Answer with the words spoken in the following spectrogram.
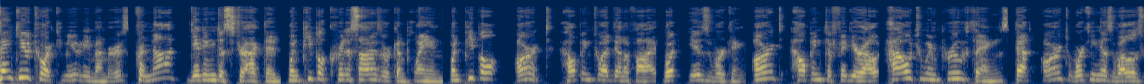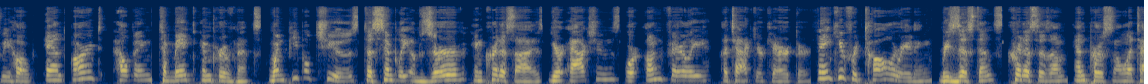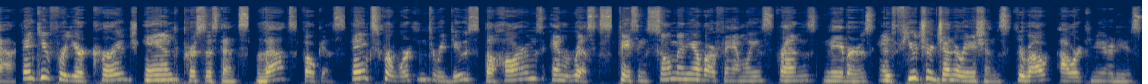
Thank you to our community members for not getting distracted when people criticize or complain, when people aren't helping to identify what is working, aren't helping to figure out how to improve things that aren't working as well as we hope, and aren't helping to make improvements. When people choose to simply observe and criticize your actions or unfairly attack your character. Thank you for tolerating resistance, criticism, and personal attack. Thank you for your courage and persistence. That's focus. Thanks for working to reduce the harms and risks facing so many of our families, friends, neighbors, and future generations throughout our communities.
